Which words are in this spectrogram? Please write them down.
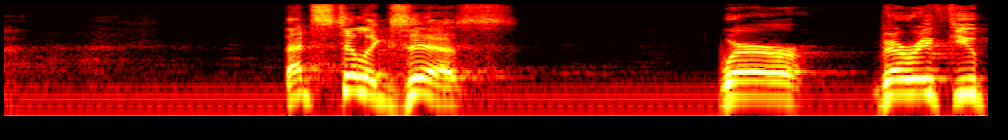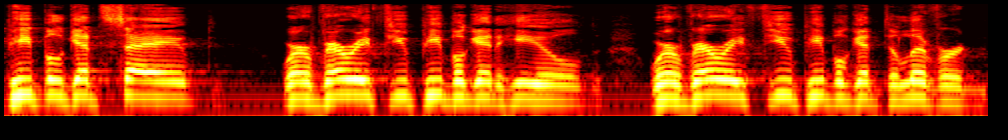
that still exists, where very few people get saved where very few people get healed, where very few people get delivered,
